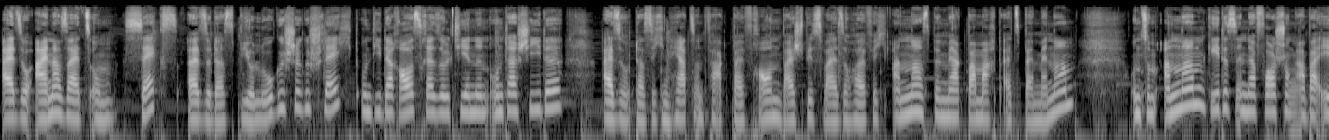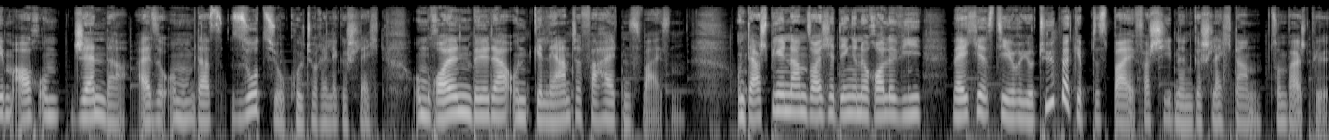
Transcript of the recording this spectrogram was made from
Also einerseits um Sex, also das biologische Geschlecht und die daraus resultierenden Unterschiede, also dass sich ein Herzinfarkt bei Frauen beispielsweise häufig anders bemerkbar macht als bei Männern. Und zum anderen geht es in der Forschung aber eben auch um Gender, also um das soziokulturelle Geschlecht, um Rollenbilder und gelernte Verhaltensweisen. Und da spielen dann solche Dinge eine Rolle wie, welche Stereotype gibt es bei verschiedenen Geschlechtern zum Beispiel?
